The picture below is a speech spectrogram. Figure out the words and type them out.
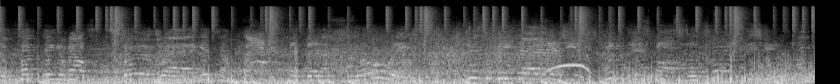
the fun thing about STOL Drag. It's a fast and then a slow race. Dissipate that energy as quickly as possible.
